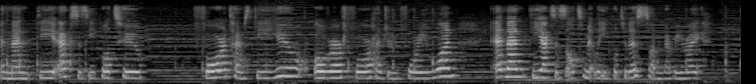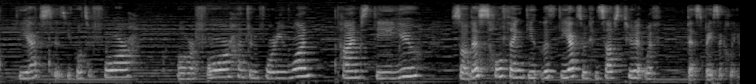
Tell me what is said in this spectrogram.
And then dx is equal to 4 times du over 441. And then dx is ultimately equal to this, so I'm going to rewrite dx is equal to 4 over 441 times du. So this whole thing, this dx, we can substitute it with this basically.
